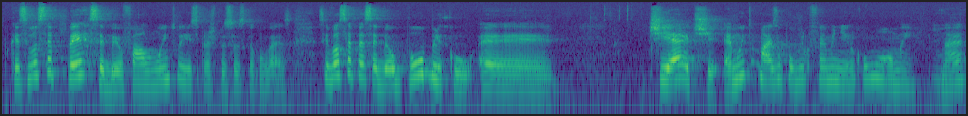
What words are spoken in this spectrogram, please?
Porque se você perceber, eu falo muito isso para as pessoas que eu converso, se você perceber o público é, Tiete é muito mais o público feminino como o homem, uhum. né?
